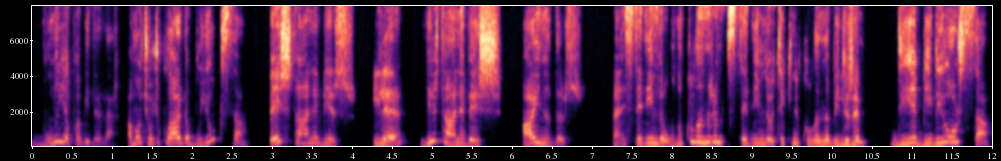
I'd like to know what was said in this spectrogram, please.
bunu yapabilirler. Ama çocuklarda bu yoksa beş tane bir ile bir tane beş aynıdır. Ben istediğimde onu kullanırım, istediğimde ötekini kullanabilirim diye biliyorsa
